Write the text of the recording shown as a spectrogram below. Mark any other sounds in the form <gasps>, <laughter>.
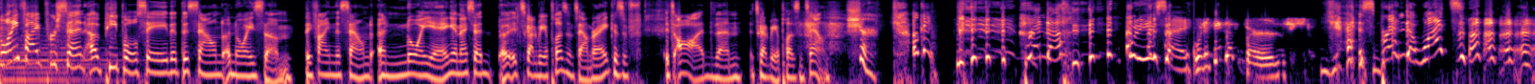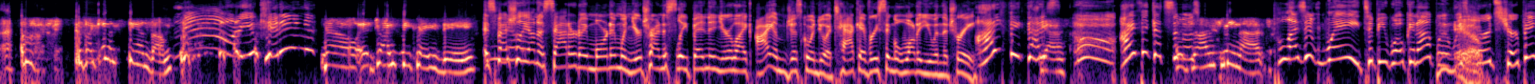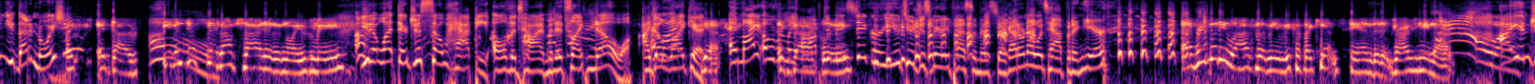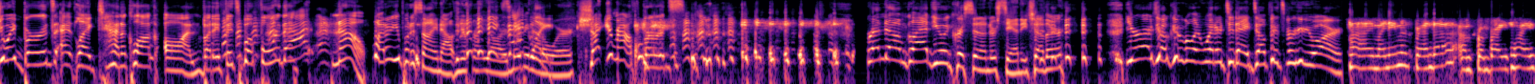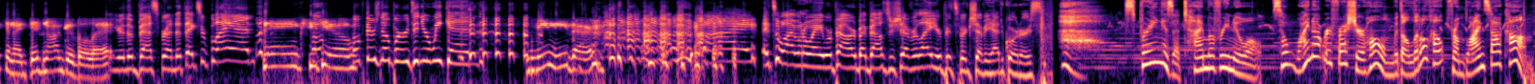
25% of people say that the sound annoys them. They find the sound annoying. And I said, uh, it's got to be a pleasant sound, right? Because if it's odd, then it's got to be a pleasant sound. Sure. Okay. <laughs> Brenda, <laughs> what do you say? Would it be the birds? Yes, Brenda, what? <laughs> Because I can't stand them. no, are you kidding? No, it drives me crazy. Especially on a Saturday morning when you're trying to sleep in and you're like, I am just going to attack every single one of you in the tree. I think that is. Yes. <gasps> I think that's the It most drives me nuts. pleasant way to be woken up with, with Yeah. birds chirping. You that annoys you? It does. Even Oh. just sitting outside, it annoys me. You know what? They're just so happy all the time. And it's like, no, I don't I- like it. Yeah. Am I overly Exactly. optimistic, or are you two just very <laughs> pessimistic? I don't know what's happening here. <laughs> Everybody laughs at me because I can't stand it. It drives me nuts. I enjoy birds at like 10 o'clock on, but if it's before that, no. Why don't you put a sign out in your front yard? Maybe that'll work. Shut your mouth, birds. <laughs> <laughs> Brenda, I'm glad you and Kristen understand each other. <laughs> You're our Don't Google It winner today. Tell Pittsburgh who you are. Hi, my name is Brenda. I'm from Brighton Heights, and I did not Google it. You're the best, Brenda. Thanks for playing. Thanks, you too. Hope there's no birds in your weekend. <laughs> Me neither. <laughs> Bye. It's Y108. We're powered by Bowser Chevrolet, your Pittsburgh Chevy headquarters. <sighs> Spring is a time of renewal, so why not refresh your home with a little help from Blinds.com?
